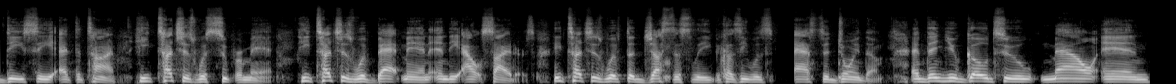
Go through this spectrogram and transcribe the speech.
DC at the time. He touches with Superman. He touches with Batman and the Outsiders. He touches with the Justice League because he was asked to join them. And then you go to Mal and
